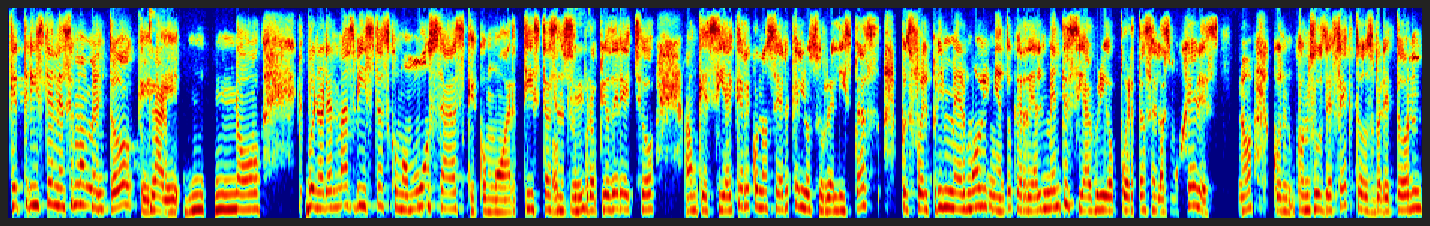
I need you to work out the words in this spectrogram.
qué triste en ese momento que, no, bueno, eran más vistas como musas que como artistas en su propio derecho, aunque sí hay que reconocer que los surrealistas, pues fue el primer movimiento que realmente sí abrió puertas a las mujeres, ¿no? Con, con sus defectos, Bretón,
